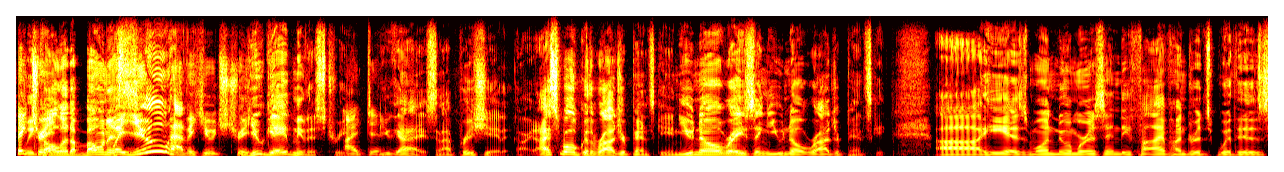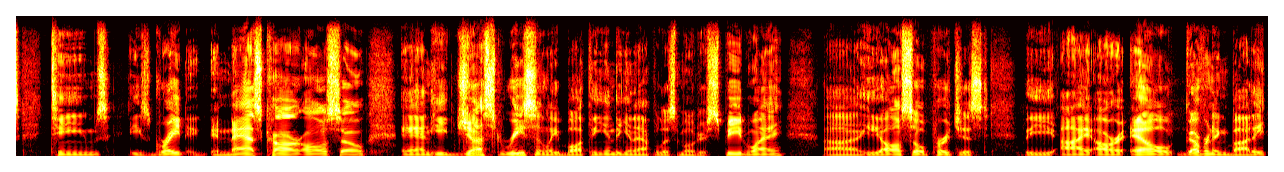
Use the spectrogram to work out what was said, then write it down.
Big we treat. call it a bonus. Well, you have a huge treat. You gave me this treat. I did. You guys, and I appreciate it. All right. I spoke with Roger Penske, and you know racing, you know Roger Penske. Uh, he has won numerous Indy 500s with his teams. He's great in NASCAR also, and he just recently bought the Indianapolis Motor Speedway. Uh, he also purchased the IRL governing body.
